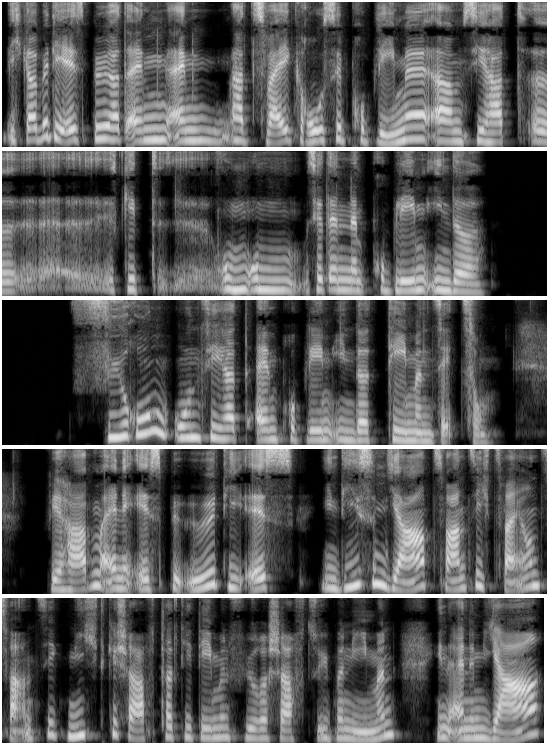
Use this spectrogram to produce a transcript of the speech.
Ich glaube, die SPÖ hat, ein, ein, hat zwei große Probleme. Ähm, sie hat, äh, es geht äh, um, um, sie hat ein Problem in der Führung und sie hat ein Problem in der Themensetzung. Wir haben eine SPÖ, die es in diesem Jahr 2022 nicht geschafft hat, die Themenführerschaft zu übernehmen. In einem Jahr,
